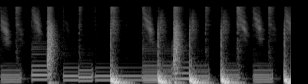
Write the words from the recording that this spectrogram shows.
Thank you.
